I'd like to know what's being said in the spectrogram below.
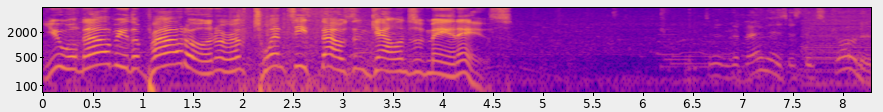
You will now be the proud owner of 20,000 gallons of mayonnaise. The van is just exploded.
